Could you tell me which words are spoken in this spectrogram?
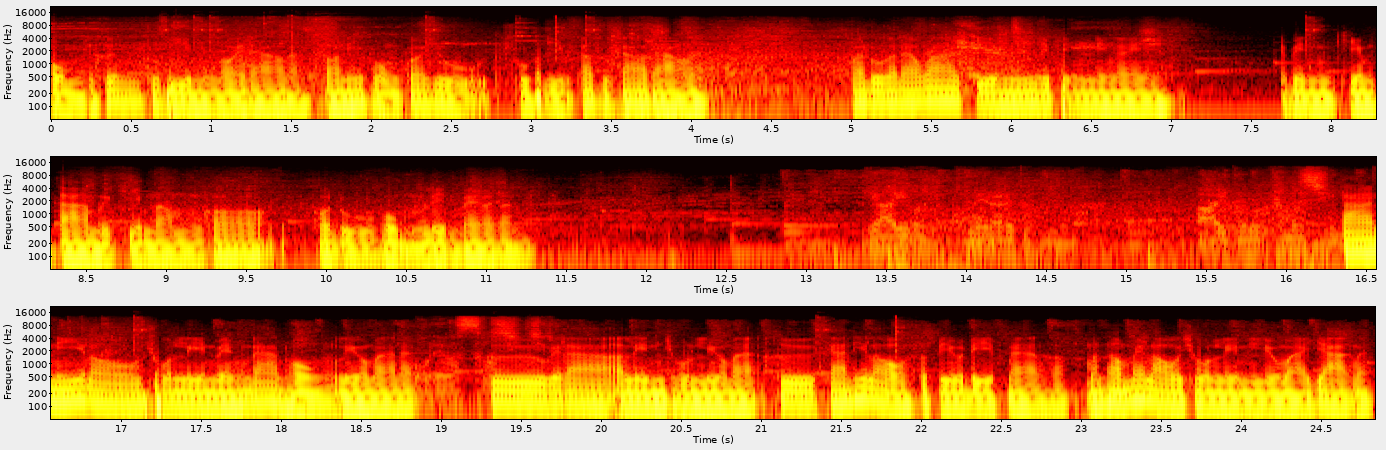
ผมจะขึ้นทูพีหนึ่งร้อยดาวนะ ตอนนี้ผมก็อยู่ทูพีเก้าสิบเก้าดาวนะ มาดูกันนะว่าเกมนี้จะเป็นยังไงนะ จะเป็นเกมตามหรือเกมนำก็ก็ดูผมเล่นไปแล้วกันตานี้เราชนเลนไปทางด้านของเรียวมานะคือเวลาเลนชนเรียวมา คือการที่เราเอาสเปลเดทมาครับ มันทำให้เราชนเลนเรียวมายากนะ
